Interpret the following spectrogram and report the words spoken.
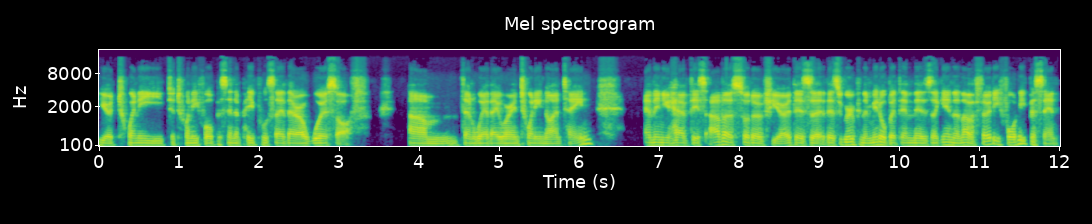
you know, 20 to 24 percent of people say they are worse off um, than where they were in 2019. And then you have this other sort of, you know, there's a there's a group in the middle, but then there's again another 30, 40 percent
